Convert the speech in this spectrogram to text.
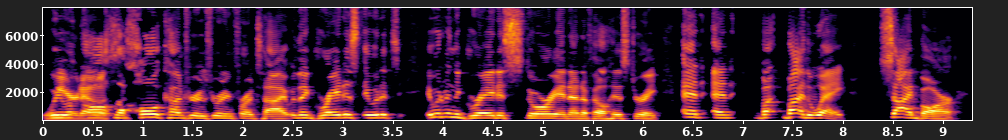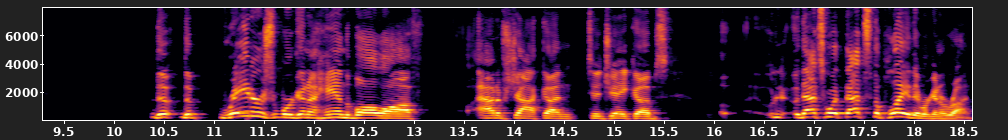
We were all the whole country was rooting for a tie. The greatest it would it would have been the greatest story in NFL history. And and but by the way, sidebar, the the Raiders were going to hand the ball off out of shotgun to Jacobs. That's what that's the play they were going to run.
